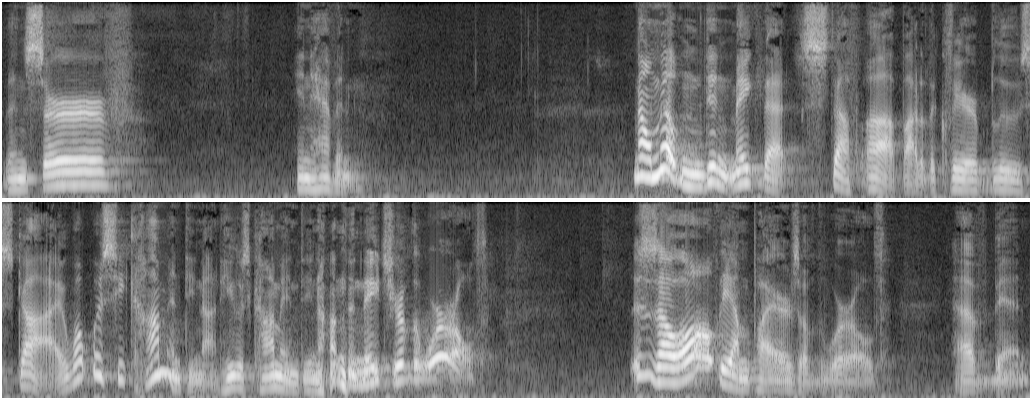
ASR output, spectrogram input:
than serve in heaven. Now, Milton didn't make that stuff up out of the clear blue sky. What was he commenting on? He was commenting on the nature of the world. This is how all the empires of the world have been.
